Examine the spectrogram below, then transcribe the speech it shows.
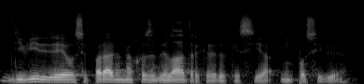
dividere o separare una cosa dall'altra credo che sia impossibile.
